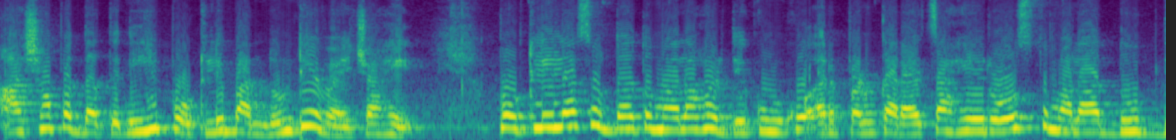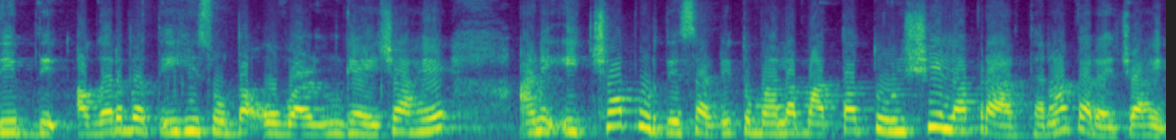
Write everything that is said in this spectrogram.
अशा पद्धतीने ही पोटली बांधून ठेवायची आहे. पोटलीला सुद्धा तुम्हाला हळदी कुंकू अर्पण करायचं आहे. रोज तुम्हाला धूप दीप अगरबत्ती ही सुद्धा ओवाळून घ्यायची आहे. आणि इच्छापूर्तीसाठी तुम्हाला माता तुळशीला प्रार्थना करायची आहे.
